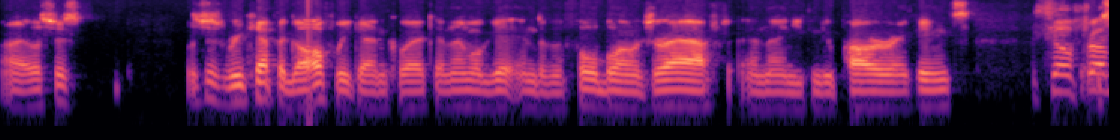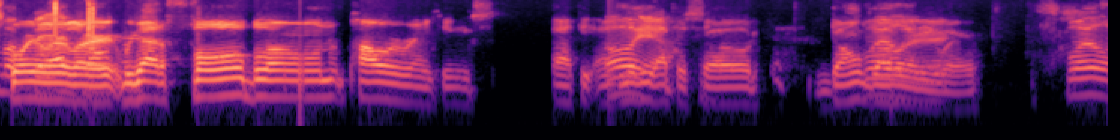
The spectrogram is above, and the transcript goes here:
All right, let's just let's just recap the golf weekend quick, and then we'll get into the full blown draft, and then you can do power rankings. So from Spoiler alert: we got a full blown power rankings at the end Oh, of the yeah. episode. Don't go Spoiler. anywhere. spoiler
